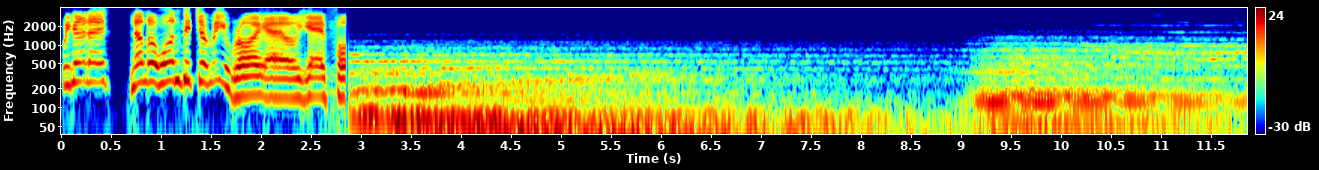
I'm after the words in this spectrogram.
We got a number one victory royale, yeah, for...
